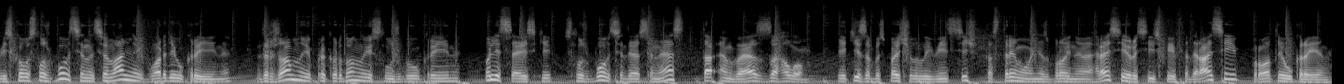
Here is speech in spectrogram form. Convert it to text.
військовослужбовці Національної гвардії України, Державної прикордонної служби України, поліцейські, службовці ДСНС та МВС загалом, які забезпечували відсіч та стримування збройної агресії Російської Федерації проти України.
